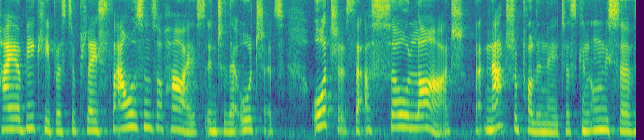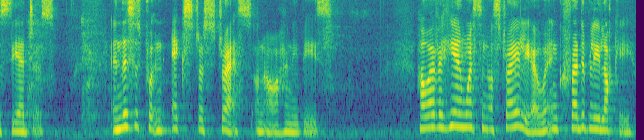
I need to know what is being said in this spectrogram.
hire beekeepers to place thousands of hives into their orchards, orchards that are so large that natural pollinators can only service the edges. And this has put an extra stress on our honeybees. However, here in Western Australia, we're incredibly lucky.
